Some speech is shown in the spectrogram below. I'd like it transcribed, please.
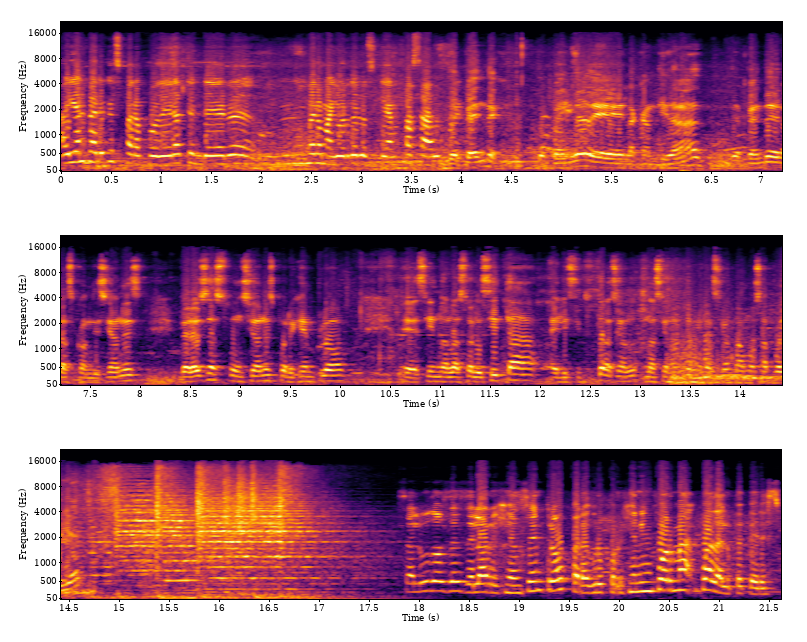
¿Hay albergues para poder atender eh, un número mayor de los que han pasado? Depende, depende de la cantidad, depende de las condiciones, pero esas funciones, por ejemplo, eh, si nos las solicita el Instituto Nacional de Migración, vamos a apoyar. Saludos desde la región centro para Grupo Región Informa, Guadalupe Pérez.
